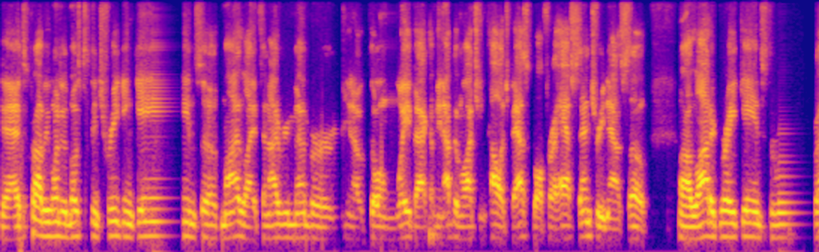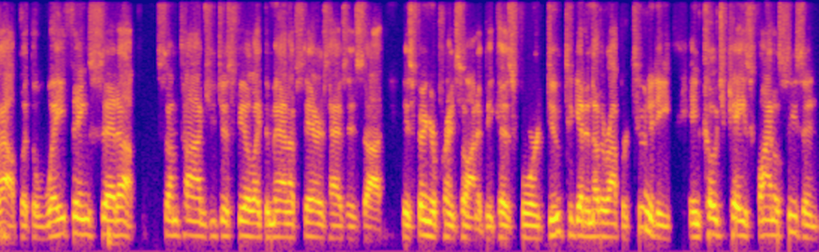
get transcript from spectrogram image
Yeah, it's probably one of the most intriguing games of my life. And I remember, you know, going way back. I mean, I've been watching college basketball for a half century now. So a lot of great games throughout. But the way things set up, sometimes you just feel like the man upstairs has his uh, his fingerprints on it because for Duke to get another opportunity in Coach K's final season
